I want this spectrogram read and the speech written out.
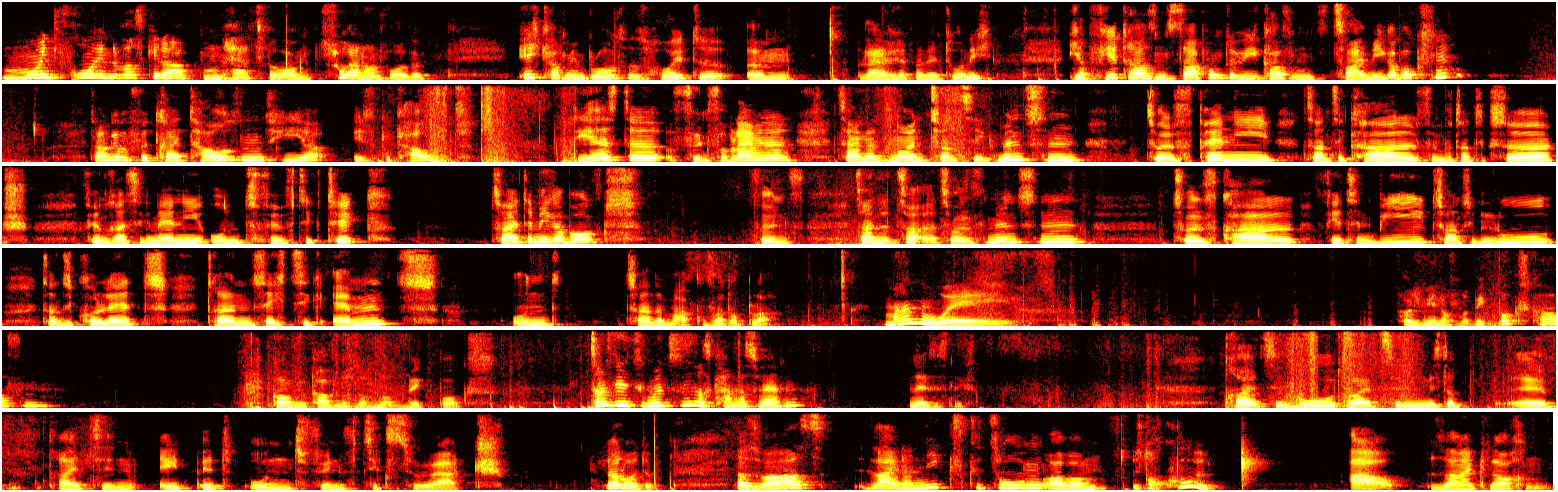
Moin Freunde, was geht ab? Herzlich willkommen zu einer neuen Folge. Ich kaufe mir Brawl Stars heute, ähm, leider hört man den Ton nicht. Ich habe 4000 Starpunkte, wir kaufen uns zwei Megaboxen. Danke für 3000, hier ist gekauft. Die erste, 5 verbleibende, 229 Münzen, 12 Penny, 20 Karl, 25 Search, 34 Nanny und 50 Tick. Zweite Megabox, 5. 12 Münzen, 12 Karl, 14 B, 20 Lou, 20 Colette, 63 Ems und 200 Markenverdoppler. Manuel. Soll ich mir noch eine Big Box kaufen? Komm, wir kaufen uns noch eine Big Box. 42 Münzen, das kann das werden? Ne, es ist nichts. 13 Bo, 13 Mr. Äh, 13 8-Bit und 50 Search. Ja, Leute, das war's. Leider nichts gezogen, aber ist doch cool. Au, das war mein Knochen.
